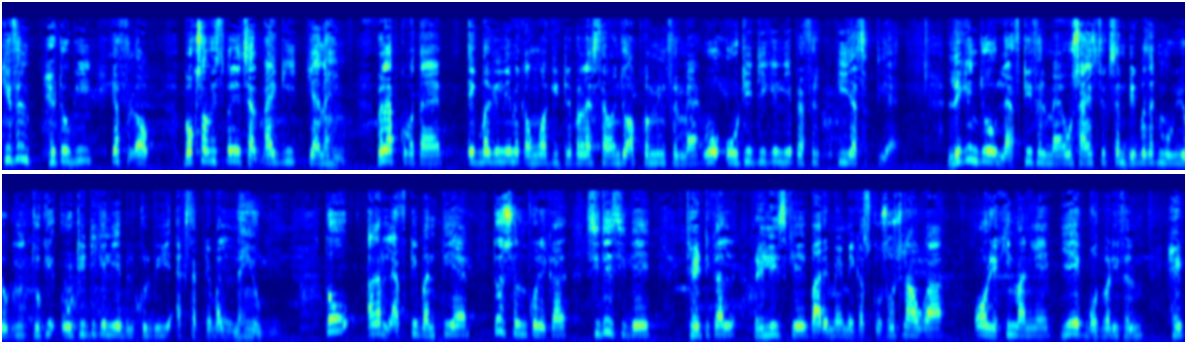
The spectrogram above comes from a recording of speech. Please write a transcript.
कि फ़िल्म हिट होगी या फ्लॉप बॉक्स ऑफ़िस पर ये चल पाएगी या नहीं। वेल आपको पता है, एक बार के लिए मैं कहूँगा कि ट्रिपल एस सेवन जो अपकमिंग फ़िल्म है, वो ओटीटी के लिए प्रेफर की जा सकती है। लेकिन जो लेफ्टी फ़िल्म है, वो science fiction big budget movie होगी जो कि ओटीटी के लिए बिल्कुल भी एक्सेप्टेबल नहीं होगी। तो अगर लेफ्टी बनती है तो इस फ़िल्म को लेकर सीधे सीधे थिएटिकल रिलीज़ के बारे में मेकर्स को सोचना होगा। और यकीन मानिए, ये एक बहुत बड़ी फ़िल्म हिट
